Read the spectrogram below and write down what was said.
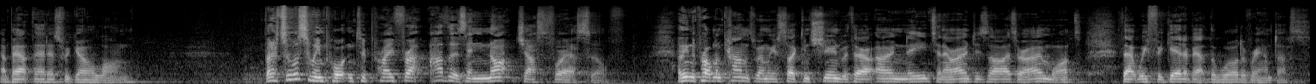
about that as we go along. But it's also important to pray for others and not just for ourselves. I think the problem comes when we are so consumed with our own needs and our own desires, our own wants, that we forget about the world around us.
